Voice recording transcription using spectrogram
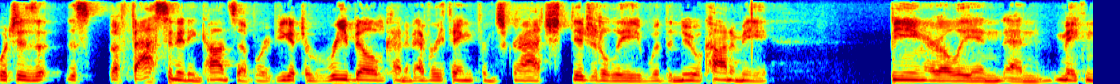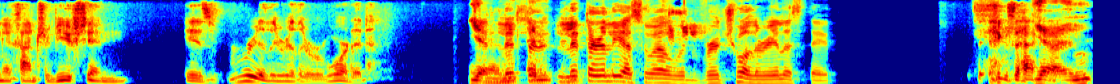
which is a, this a fascinating concept where if you get to rebuild kind of everything from scratch digitally with the new economy, being early and, and making a contribution is really, really rewarded. Yeah, and liter- and, literally as well with virtual real estate. Exactly. Yeah, and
